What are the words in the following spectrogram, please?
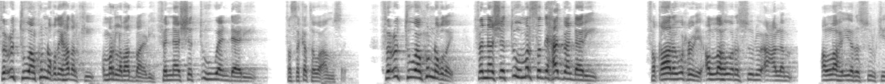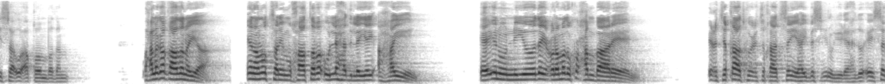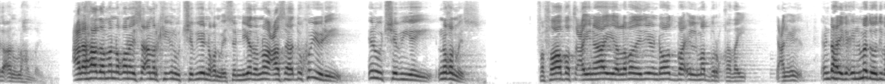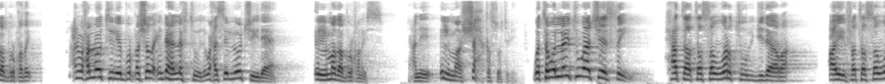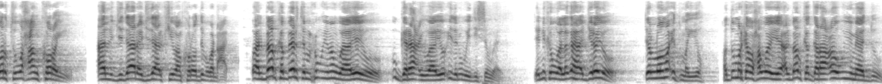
fa cudtu waan ku noqday hadalkii. Oo mar labaad baan idhi fa naashadtuhu waan dhaariyey fa sakata waa aamusay fa cudtu waan ku noqday fa naashadtuhu mar saddexaad baan dhaariyey fa qaala wuxuu yidhi allahu wa rasuuluhu aclam allah iyo rasuulkiisaa u aqoon badan. Waxaa laga qaadanayaa inaanu tani mukhaataba uu la hadlayey ahayn ee inuu niyooday culammadu ku xambaareen. Ictiqaadku ictiqaadsan yahay bes inuu yidhaahdo ee isaga aanu la hadlayn. Calaa haada ma noqonayso amarkii inuu jebiyey noqon mayso. Niyada noocaasa hadduu ku yidhi inuu jebiyey noqon mayso. Fa faadat caynaaya labadaydii indhood baa ilma burqaday. Yacnii indhahayga ilmadoodii baa burqaday. Yacni waxaa loo tiriyey burqashada indhaha laftooda. Waxaase loo jeedaa ilmada burqanaysa yacnii ilmaa shax ka soo tidhi. Wa tawallaytu waa jeestay xataa tasawartu aljidaara. Ay fa tasawartu waxaan koray. Aljidaara jidaarkii baan koroo dib uga dhacay. Oo albaabka beerta muxuu u iman waayeyoo? U garaaci waayo idan u weydiisan waayo. Dee ninkan waa laga haajirayoo? Dee looma idmayo? Hadduu marka waxaa weeye albaabka garaaco u yimaado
